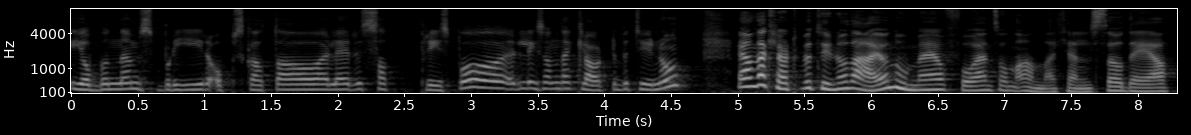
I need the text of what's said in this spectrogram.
jobben deres blir oppskatta eller satt pris på. Liksom, det er klart det betyr noe. Ja, men det er klart det betyr noe. Det er jo noe med å få en sånn anerkjennelse og det at,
